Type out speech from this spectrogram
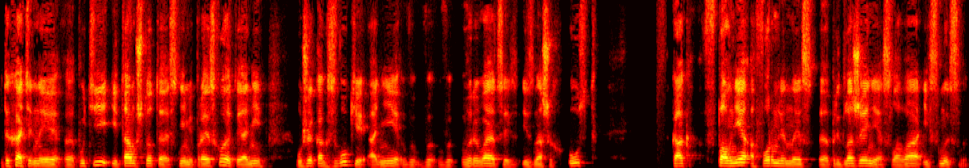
дыхательные э, пути, и там что-то с ними происходит, и они уже как звуки, они в, в, вырываются из, из наших уст, как вполне оформленные э, предложения, слова и смыслы.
